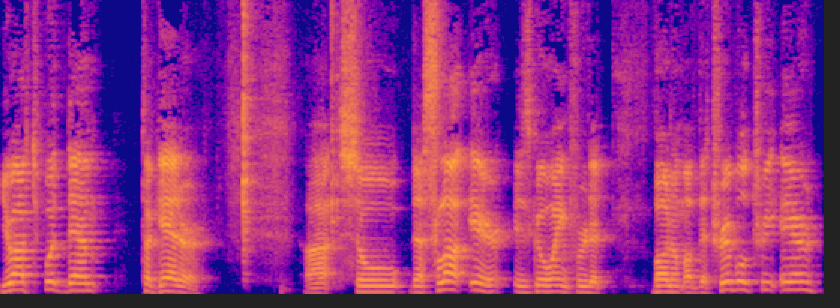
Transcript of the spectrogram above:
You have to put them together. Uh, so the slot here is going for the bottom of the triple tree here.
